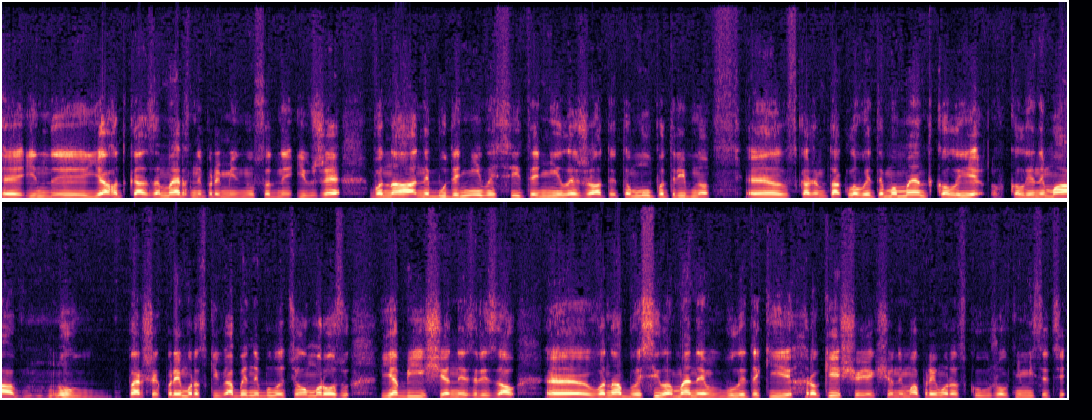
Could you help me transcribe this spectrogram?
е, е, ягодка замерзне при мінус одне, і вже вона не буде ні висіти, ні лежати. Тому потрібно, скажімо так, ловити момент, коли, коли нема ну, перших приморозків. Аби не було цього морозу, я б її ще не зрізав. Вона б висіла в мене, були такі роки, що якщо нема приморозку в жовтні місяці,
